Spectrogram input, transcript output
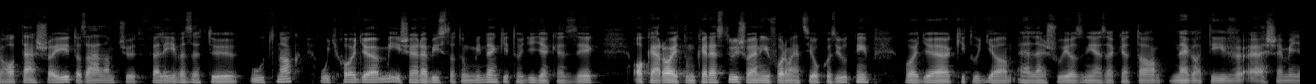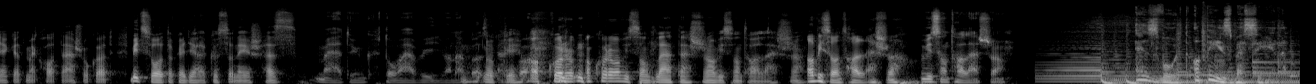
hatásait az államcsőd felé vezető útnak, úgyhogy mi is erre biztatunk mindenkit, hogy igyekezzék akár rajtunk keresztül is olyan információkhoz jutni, hogy ki tudja ellensúlyozni ezeket a negatív eseményeket, meg hatásokat. Mit szóltak egy elköszönéshez? Mehetünk tovább, így van ebben az okay. akkor, akkor a viszontlátásra, a viszonthallásra. A viszonthallásra. Viszonthallásra. Ez volt a Pénzbeszél,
